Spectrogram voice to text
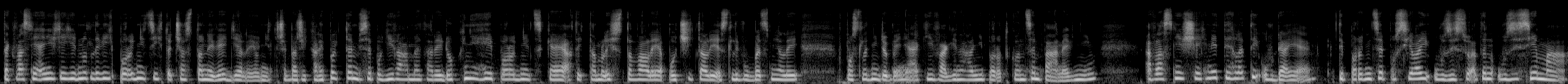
tak vlastně ani v těch jednotlivých porodnicích to často nevěděli. Oni třeba říkali, pojďte, my se podíváme tady do knihy porodnické a teď tam listovali a počítali, jestli vůbec měli v poslední době nějaký vaginální porod koncem pánevním. A vlastně všechny tyhle ty údaje, ty porodnice posílají úzisu a ten úzis je má.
